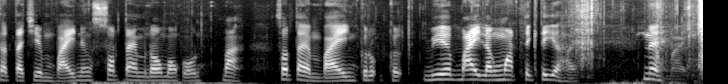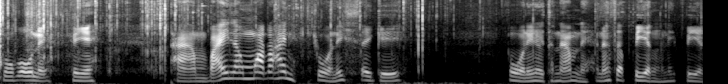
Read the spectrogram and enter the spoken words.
សិតតែជាអំបែងនឹងសុទ្ធតែម្ដងបងប្អូនបាទសុទ្ធតែអំបែងគ្រុវាបែកឡើងម៉ត់តិចតិចអស់ហើយនេះបាយបងប្អូននេះឃើញទេថាអំបែងឡើងម៉ត់អស់ហើយនេះជួអានេះស្អីគេអូអានេះនៅថ្នាំនេះអាហ្នឹងស្អីពីងអានេះពីង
